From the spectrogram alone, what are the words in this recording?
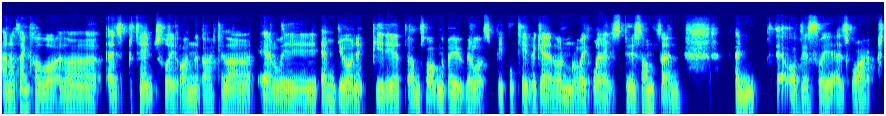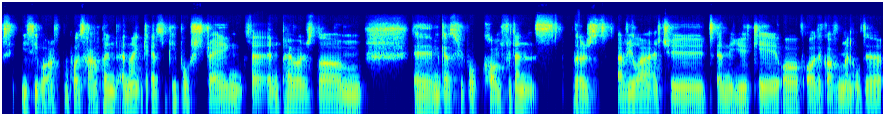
And I think a lot of that is potentially on the back of that early embryonic period that I'm talking about, where lots of people came together and were like, let's do something. And obviously it's worked. You see what what's happened, and that gives people strength, it empowers them, um, gives people confidence. There's a real attitude in the UK of, oh, the government will do it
